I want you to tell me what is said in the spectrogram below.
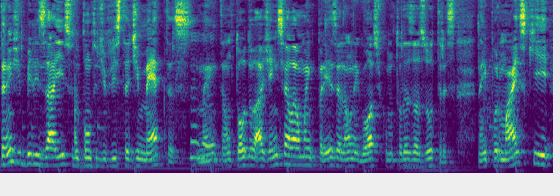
tangibilizar isso do ponto de vista de metas, né? Então, toda a agência ela é uma empresa, ela é um negócio como todas as outras, né? E por mais que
